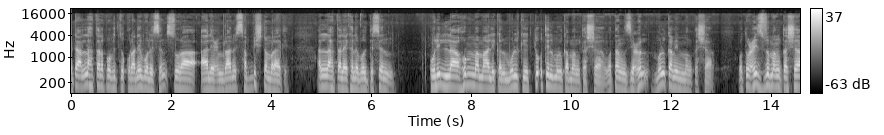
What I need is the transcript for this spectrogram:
এটা আল্লাহ তালা পবিত্র কোরআনে বলেছেন, সুরা আলে ইমরানের ছাব্বিশ নম্বর আয়তে। আল্লাহ তালা এখানে বলতেছেন কুলিল্লা হুম্মা মালিকাল মুলকি তুতিল মুলকা মাংতাশা ওয়াতাং জিউল মুলকা মিম মাংতাশা ও তো ইজ্জু মাংতাশা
